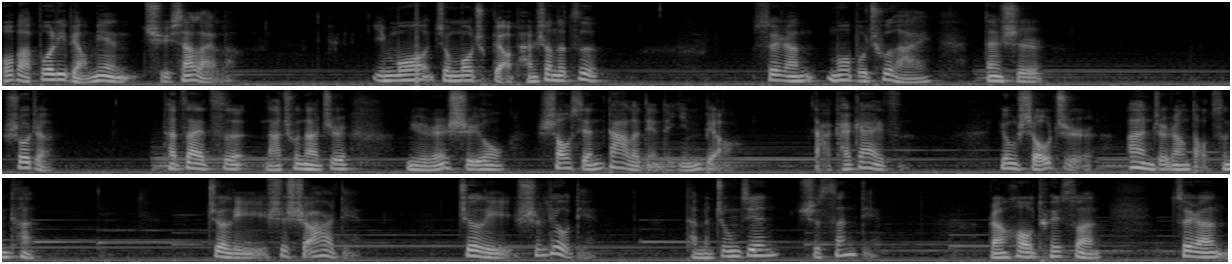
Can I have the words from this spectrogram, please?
我把玻璃表面取下来了，一摸就摸出表盘上的字。虽然摸不出来，但是……说着，他再次拿出那只女人使用稍嫌大了点的银表，打开盖子，用手指按着让岛村看。这里是十二点，这里是六点，它们中间是三点。然后推算，虽然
